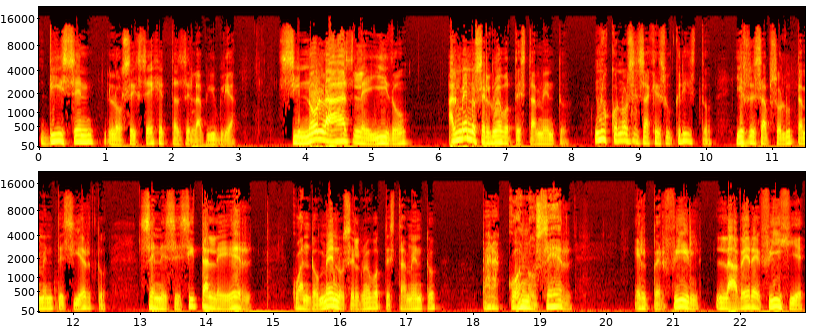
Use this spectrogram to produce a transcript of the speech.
Dicen los exégetas de la Biblia, si no la has leído, al menos el Nuevo Testamento, no conoces a Jesucristo, y eso es absolutamente cierto. Se necesita leer, cuando menos el Nuevo Testamento, para conocer el perfil, la vera efigie,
